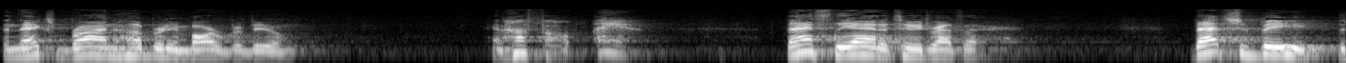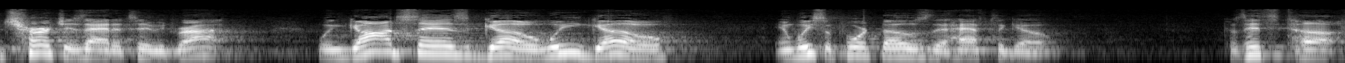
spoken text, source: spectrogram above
the next Brian Hubbard in Barbourville. And I thought, man, that's the attitude right there. That should be the church's attitude, right? When God says go, we go and we support those that have to go because it's tough.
